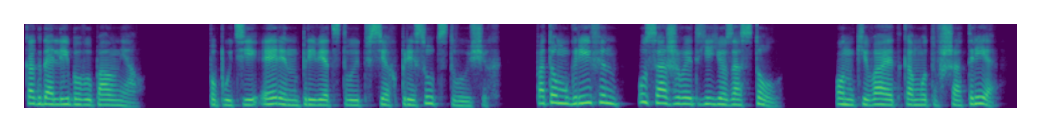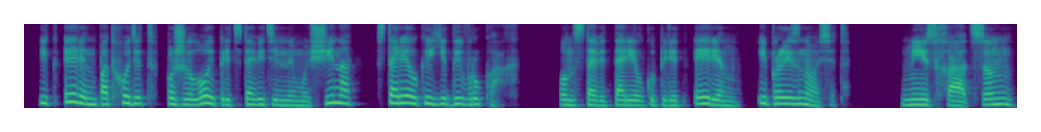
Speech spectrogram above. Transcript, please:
когда-либо выполнял. По пути Эрин приветствует всех присутствующих. Потом Гриффин усаживает ее за стол. Он кивает кому-то в шатре, и к Эрин подходит пожилой представительный мужчина с тарелкой еды в руках. Он ставит тарелку перед Эрин и произносит. «Мисс Хадсон,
